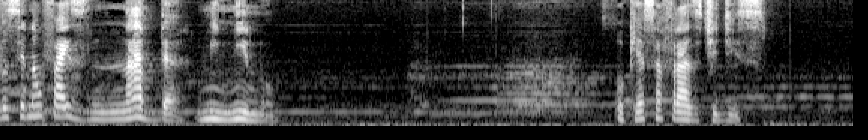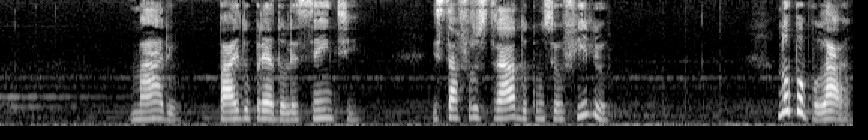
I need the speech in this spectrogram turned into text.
você não faz nada, menino. O que essa frase te diz? Mário, pai do pré-adolescente, está frustrado com seu filho? No popular,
